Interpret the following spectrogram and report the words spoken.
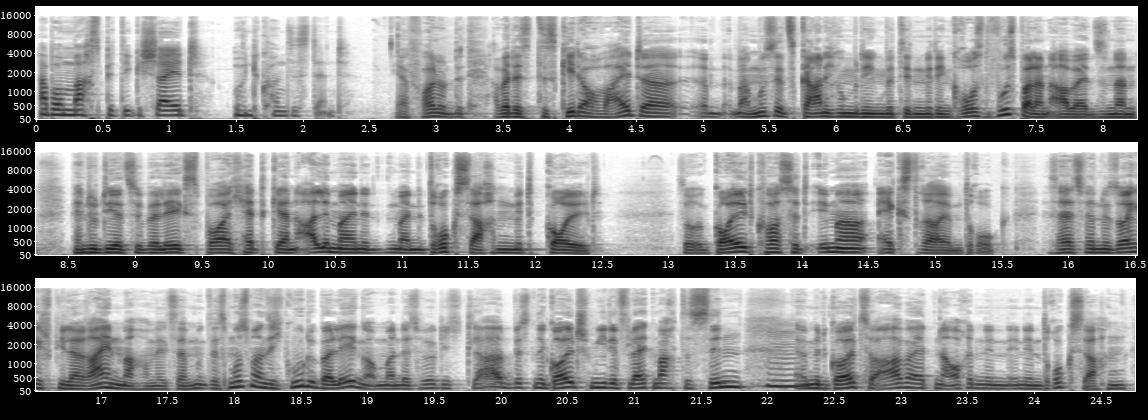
aber mach's bitte gescheit und konsistent. Ja, voll. Und, aber das, das geht auch weiter. Ähm, man muss jetzt gar nicht unbedingt mit den, mit den großen Fußballern arbeiten, sondern wenn du dir jetzt überlegst, boah, ich hätte gern alle meine, meine Drucksachen mit Gold so, Gold kostet immer extra im Druck. Das heißt, wenn du solche Spielereien machen willst, dann, das muss man sich gut überlegen, ob man das wirklich, klar, du bist eine Goldschmiede, vielleicht macht es Sinn, mhm. äh, mit Gold zu arbeiten, auch in den, in den Drucksachen.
